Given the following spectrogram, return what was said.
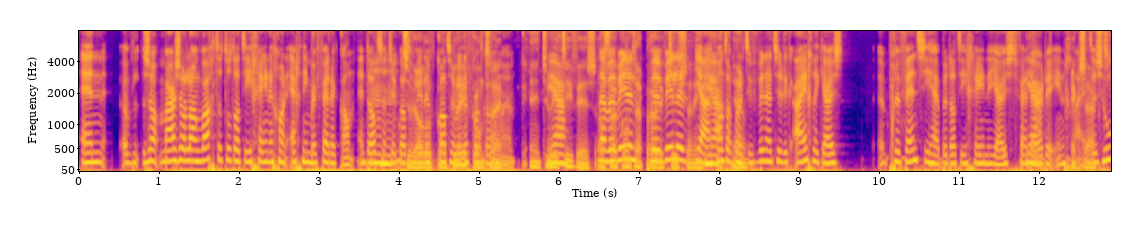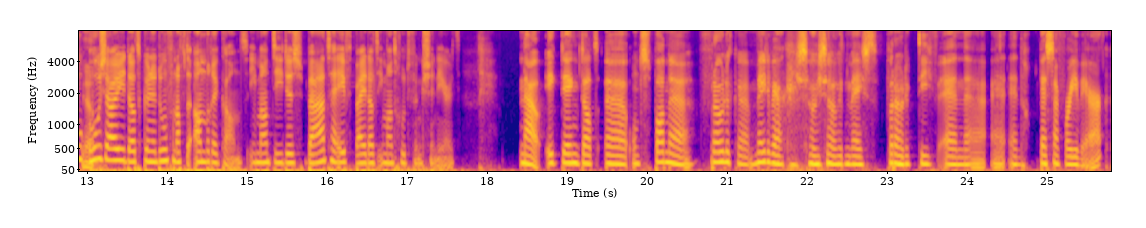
En eh, zo, maar zo lang wachten totdat diegene gewoon echt niet meer verder kan. En dat is Mhm. natuurlijk wat we willen, het wat we willen voorkomen. contra-intuïtief is. Nou, we willen, we contraproductief, willen sorry. ja, Ja. contraproductief. We willen natuurlijk eigenlijk juist een preventie hebben dat diegene juist verder Ja. erin glijdt. Exact, dus hoe, ja. hoe zou je dat kunnen doen vanaf de andere kant? Iemand die dus baat heeft bij dat iemand goed functioneert. Nou, ik denk dat eh, ontspannen, vrolijke medewerkers sowieso het meest productief en, eh, en, best zijn voor je werk.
